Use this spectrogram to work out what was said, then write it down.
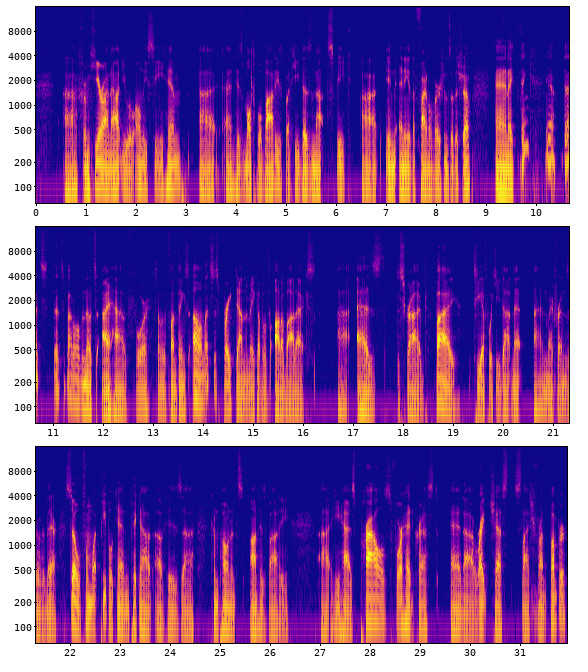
Uh, from here on out, you will only see him uh, and his multiple bodies, but he does not speak uh, in any of the final versions of the show. And I think, yeah, that's that's about all the notes I have for some of the fun things. Oh, and let's just break down the makeup of Autobot X uh, as described by tfwiki.net and my friends over there. So, from what people can pick out of his uh, components on his body, uh, he has Prowl's forehead crest and uh, right chest slash front bumper,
